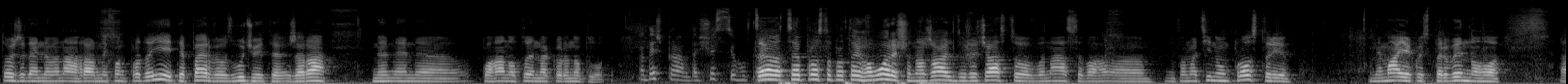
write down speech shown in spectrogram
Той же день новина аграрний фонд продає, і тепер ви озвучуєте жара не, не, не погано вплине на короноплоди. А де ж правда? Що з цього правда? Це, це просто про те й говорить, що, на жаль, дуже часто в нас в е, інформаційному просторі немає якогось первинного, е,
